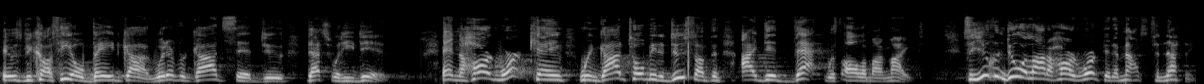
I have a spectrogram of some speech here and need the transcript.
It was because he obeyed God. Whatever God said do, that's what he did. And the hard work came when God told me to do something, I did that with all of my might. So you can do a lot of hard work that amounts to nothing.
